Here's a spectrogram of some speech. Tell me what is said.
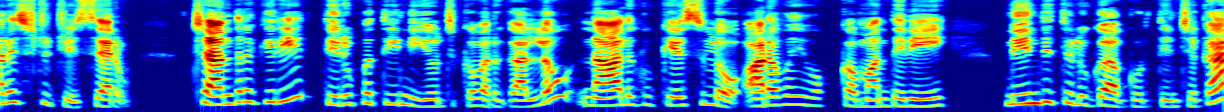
అరెస్టు చేశారు. చంద్రగిరి తిరుపతి నియోజకవర్గాల్లో నాలుగు కేసుల్లో అరవై ఒక్క మందిని నిందితులుగా గుర్తించగా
